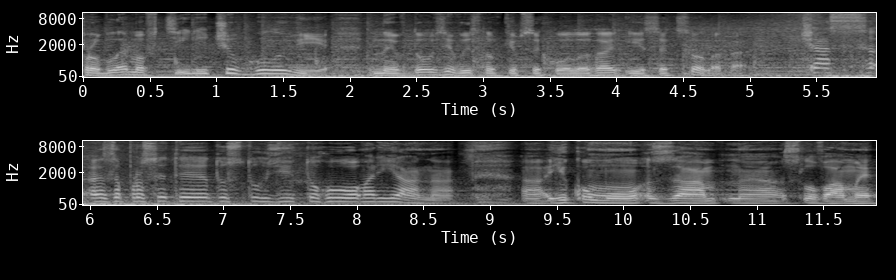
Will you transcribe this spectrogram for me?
Проблема в тілі чи в голові? Невдовзі висновки психолога і сексолога. Час е, запросити до студії того Мар'яна, е, якому, за е, словами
